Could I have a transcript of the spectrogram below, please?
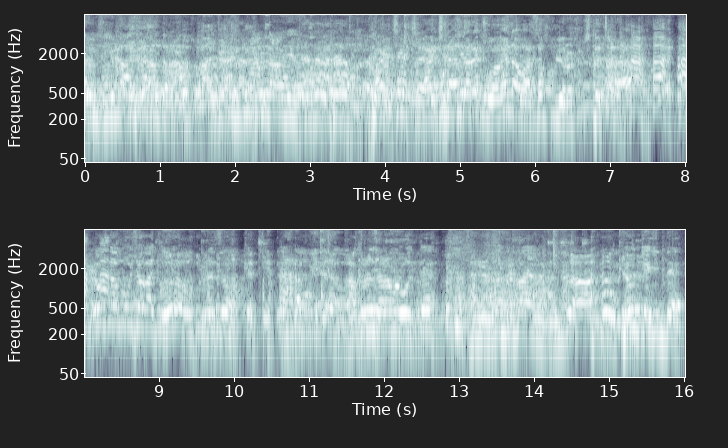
정식이 말 잘하더라 아, 지난달에 중앙에 나와서 훈련을 좀 시켰잖아. 여기다 모셔가지고 그래서 아 그런 사람을 올 때 자리를 챙겨놔야 거든 병객인데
